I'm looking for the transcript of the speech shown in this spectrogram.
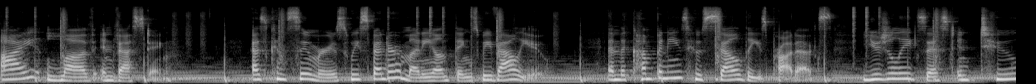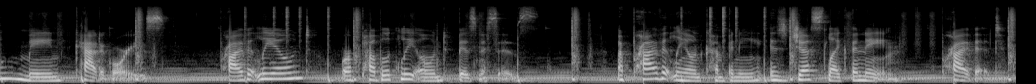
I love investing. As consumers, we spend our money on things we value, and the companies who sell these products usually exist in two main categories privately owned or publicly owned businesses. A privately owned company is just like the name, private,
